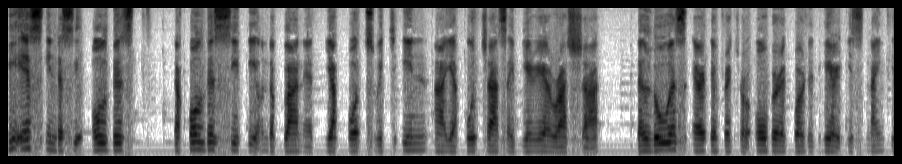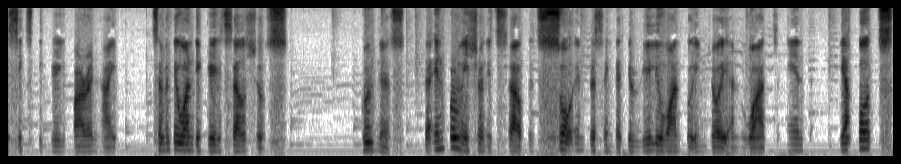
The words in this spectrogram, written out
He is in the oldest the coldest city on the planet, Yakutsk, which in uh, Yakutia, Siberia, Russia. The lowest air temperature over recorded here is 96 degree Fahrenheit, 71 degrees Celsius. Goodness, the information itself is so interesting that you really want to enjoy and watch. And Yakutsk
